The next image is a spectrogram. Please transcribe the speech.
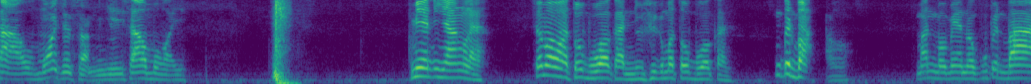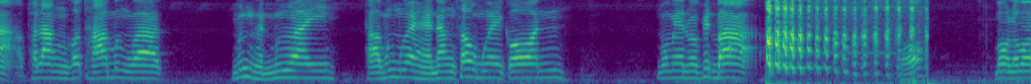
สาวมอยจังสั่นให้สาวมอย เมียนอีหยังแหละสมาว่าตัวบัวกัน อยู่ซื่อก็มาตัวบัวกัน มึงเป็นบ้าเอามันบ่แม่นว่ากูเป็นบ้า พลังเขาถามมึงว่า มึงหันเมื่อยถ้ามึงเมื่อยให้นั่งเศร้าเมื่อยก่อนบ่แม่นว่าเป็นบ้าบ่บอกแล้วว่า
